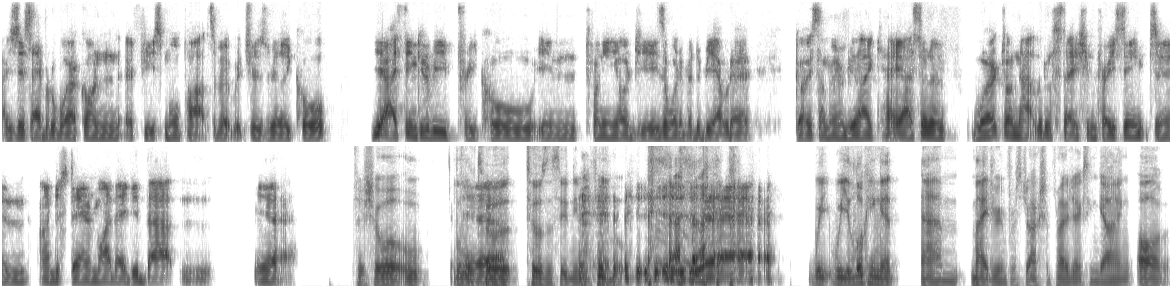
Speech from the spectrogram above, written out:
I was just able to work on a few small parts of it, which was really cool. Yeah, I think it'll be pretty cool in 20 odd years or whatever to be able to go somewhere and be like, hey, I sort of worked on that little station precinct and understand why they did that. And yeah. For sure. Ooh, little Yeah. tour, tours of Sydney with Campbell. yeah. we, were you looking at um, major infrastructure projects and going, oh,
